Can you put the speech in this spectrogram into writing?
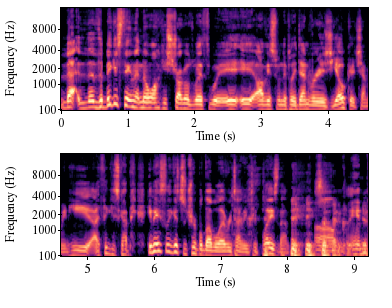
that the, the biggest thing that Milwaukee struggled with, w- i- i- obviously when they play Denver, is Jokic. I mean, he I think he's got he basically gets a triple double every time he t- plays them. exactly. Um, and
